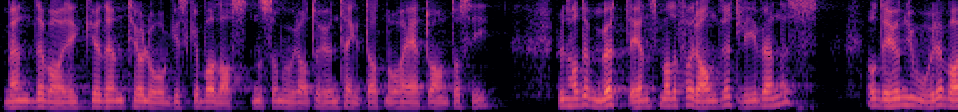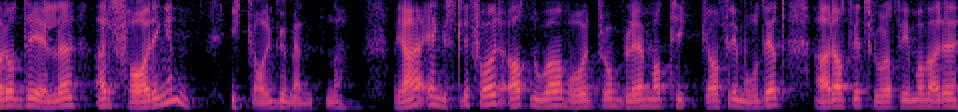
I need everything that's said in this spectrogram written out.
Men det var ikke den teologiske ballasten som gjorde at hun tenkte at nå har jeg et og annet å si. Hun hadde møtt en som hadde forandret livet hennes. Og det hun gjorde, var å dele erfaringen, ikke argumentene. Og Jeg er engstelig for at noe av vår problematikk av frimodighet er at vi tror at vi må være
